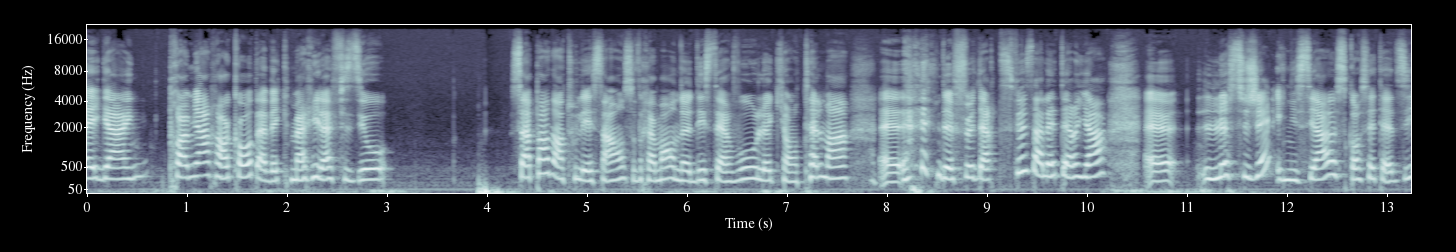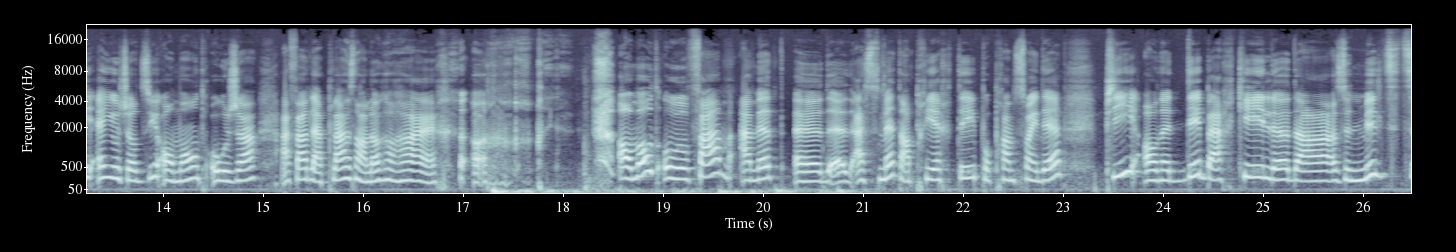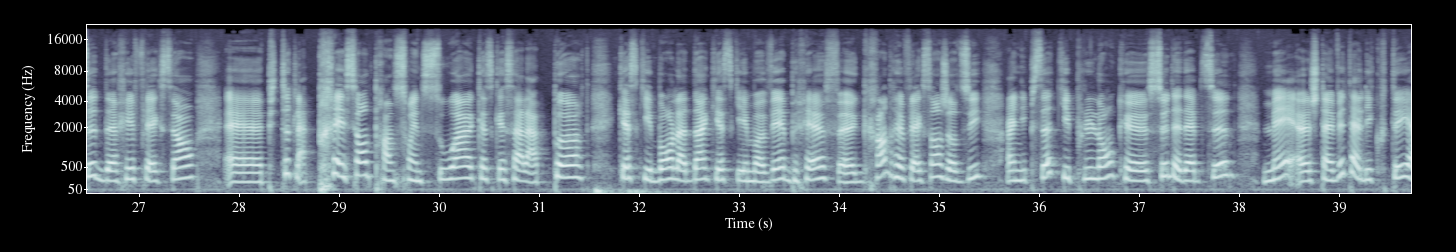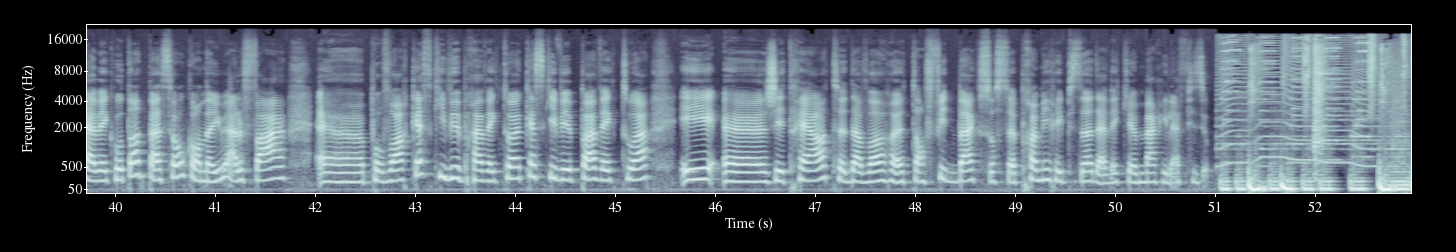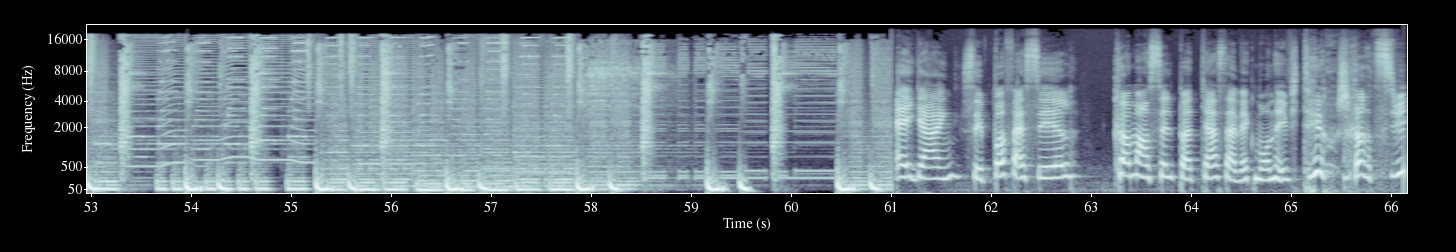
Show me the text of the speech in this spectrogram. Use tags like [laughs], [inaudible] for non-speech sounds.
Hey gang, première rencontre avec Marie la physio. Ça part dans tous les sens. Vraiment, on a des cerveaux là, qui ont tellement euh, [laughs] de feux d'artifice à l'intérieur. Euh, le sujet initial, ce qu'on s'était dit, hey, aujourd'hui, on montre aux gens à faire de la place dans leur horaire. [laughs] [laughs] on montre aux femmes à, mettre, euh, à se mettre en priorité pour prendre soin d'elles. Puis on a débarqué là, dans une multitude de réflexions, euh, puis toute la pression de prendre soin de soi, qu'est-ce que ça apporte, qu'est-ce qui est bon là-dedans, qu'est-ce qui est mauvais. Bref, euh, grande réflexion aujourd'hui. Un épisode qui est plus long que ceux de d'habitude, mais je t'invite à l'écouter avec autant de passion qu'on a eu à le faire pour voir qu'est-ce qui vibre avec toi, qu'est-ce qui vibre pas avec toi. Et j'ai très hâte d'avoir ton feedback sur ce premier épisode avec Marie la. Hey gang, c'est pas facile. Commencer le podcast avec mon invité [laughs] aujourd'hui.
